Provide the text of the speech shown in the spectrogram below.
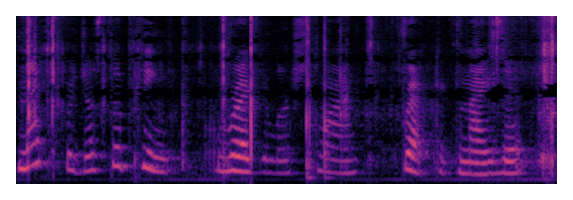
Next, for just a pink regular slime, recognize it.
